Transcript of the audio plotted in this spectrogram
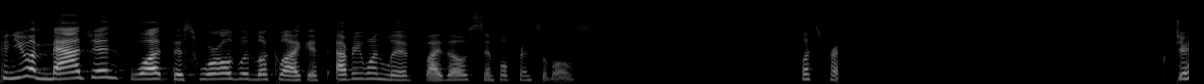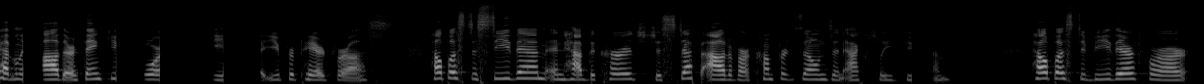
Can you imagine what this world would look like if everyone lived by those simple principles? Let's pray. Dear Heavenly Father, thank you for the that you prepared for us. Help us to see them and have the courage to step out of our comfort zones and actually do them. Help us to be there for our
